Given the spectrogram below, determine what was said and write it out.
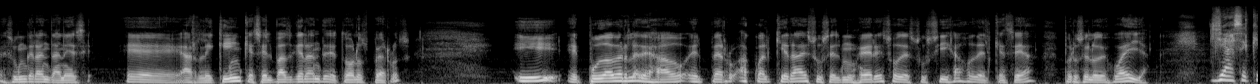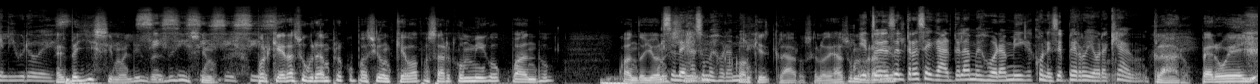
es un gran danés, eh, Arlequín, que es el más grande de todos los perros y eh, pudo haberle dejado el perro a cualquiera de sus mujeres o de sus hijas o del que sea, pero se lo dejó a ella. Ya sé qué libro es. Es bellísimo el libro, Sí, es sí, sí, sí, sí, porque sí. era su gran preocupación, ¿qué va a pasar conmigo cuando, cuando yo no Y se lo deja a su mejor amiga. claro, se lo deja a su y mejor entonces amiga. el trasegar de la mejor amiga con ese perro, ¿y ahora qué hago? Claro, pero, ella,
